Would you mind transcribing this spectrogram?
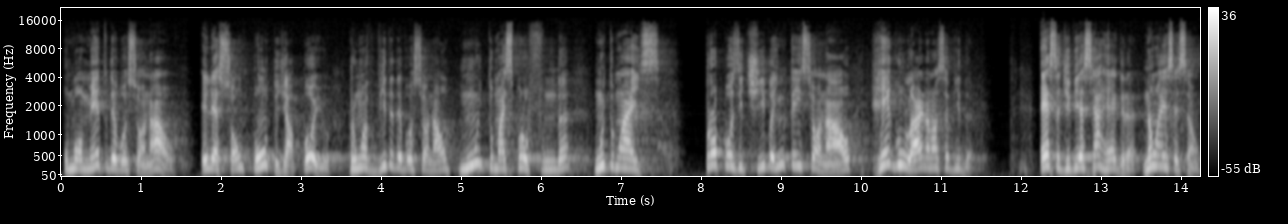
O momento devocional ele é só um ponto de apoio para uma vida devocional muito mais profunda, muito mais propositiva, intencional, regular na nossa vida. Essa devia ser a regra, não a exceção.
